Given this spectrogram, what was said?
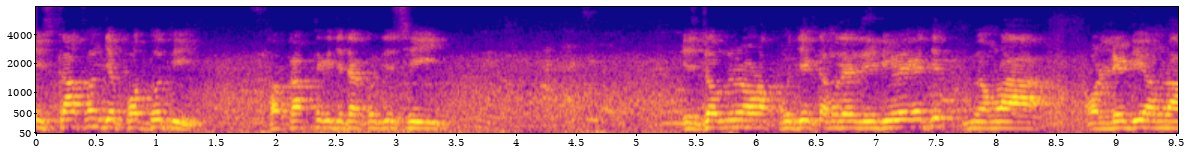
নিষ্কাশন যে পদ্ধতি সরকার থেকে যেটা করেছে সেই এসডব্লিউর আমরা প্রজেক্ট আমাদের রেডি হয়ে গেছে। আমরা অলরেডি আমরা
